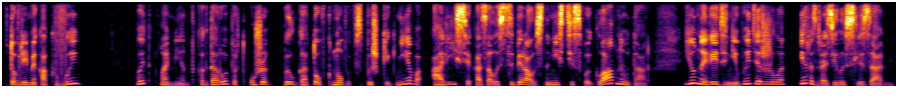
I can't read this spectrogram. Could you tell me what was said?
в то время как вы в этот момент, когда Роберт уже был готов к новой вспышке гнева, а Алисия, казалось, собиралась нанести свой главный удар, юная леди не выдержала и разразилась слезами.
